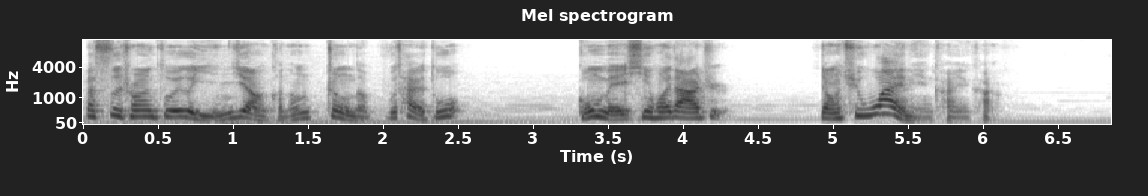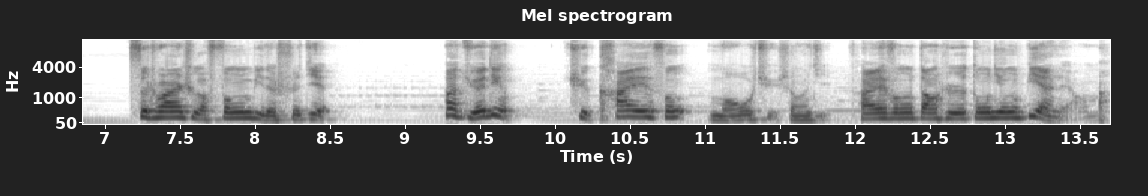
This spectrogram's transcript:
在四川作为一个银匠，可能挣的不太多。巩美心怀大志，想去外面看一看。四川是个封闭的世界，他决定。去开封谋取生计。开封当时东京汴梁嘛，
